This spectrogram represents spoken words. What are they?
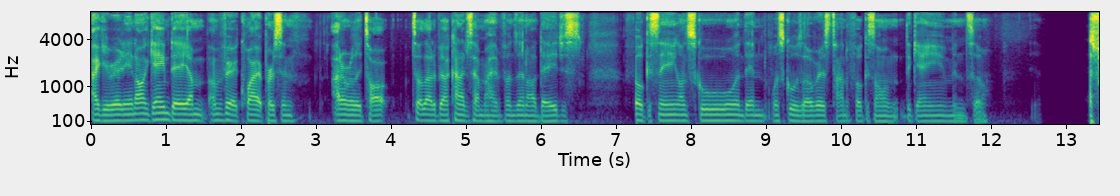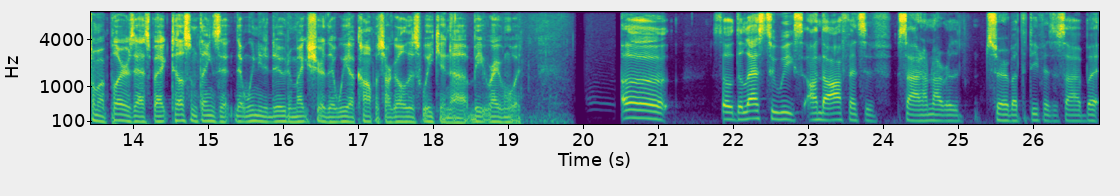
I get ready. And on game day, I'm I'm a very quiet person. I don't really talk to a lot of people. I kind of just have my headphones in all day, just focusing on school. And then when school's over, it's time to focus on the game. And so. As from a player's aspect, tell us some things that, that we need to do to make sure that we accomplish our goal this week and uh, beat Ravenwood. Uh, so the last two weeks on the offensive side, I'm not really sure about the defensive side, but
